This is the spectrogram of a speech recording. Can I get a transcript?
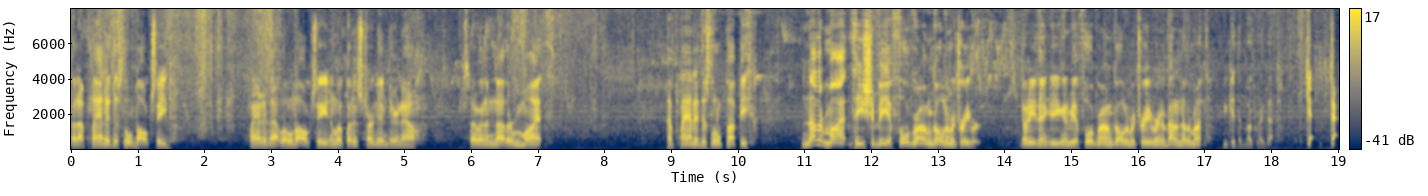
but I planted this little dog seed planted that little dog seed and look what it's turned into now. So in another month I planted this little puppy. Another month he should be a full-grown golden retriever what do you think? Are you going to be a full-grown golden retriever in about another month? You get the bug like that. Get that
